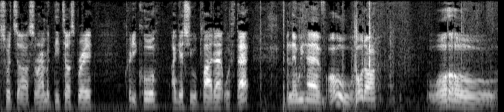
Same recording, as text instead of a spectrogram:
So it's a ceramic detail spray, pretty cool. I guess you apply that with that. And then we have, oh, hold on. Whoa.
